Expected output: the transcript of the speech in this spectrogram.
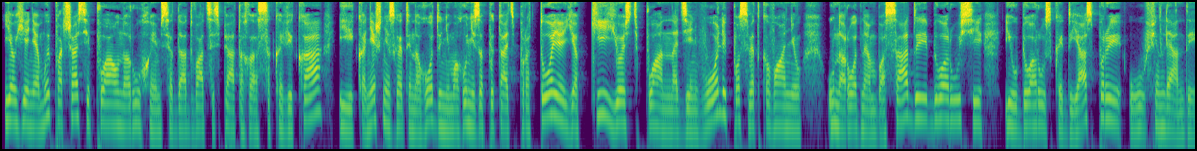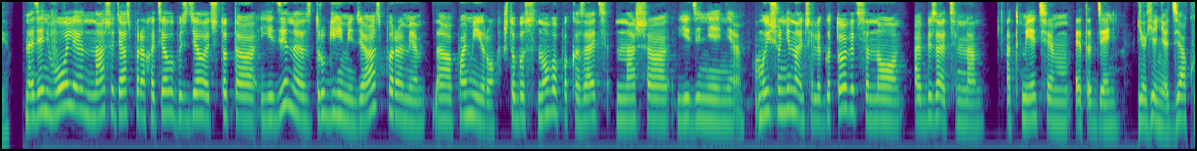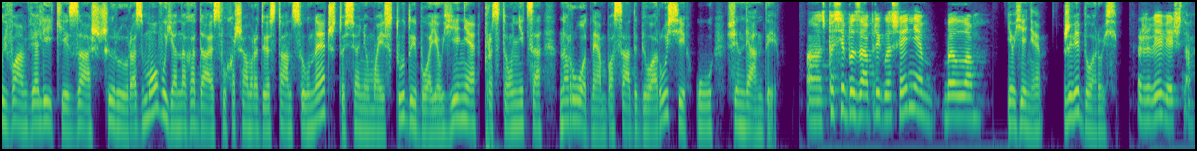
Евгения мы па часе плаўна рухаемся до 25 сакавіка і канешне з гэтай нагоды не магу не запытаць пра тое які ёсць план на дзень волі по святкаванню у народнай амбасады беларусі і ў беларускай дыяспоры у фінляндыі На День воли наша диаспора хотела бы сделать что-то единое с другими диаспорами э, по миру, чтобы снова показать наше единение. Мы еще не начали готовиться, но обязательно отметим этот дзень Евгения дзякуй вам вялікі за шчырую размову. Я нагадаю слухачам радыёстанцыі нет што сёння ў маёй студыі была Евгения прадстаўніца народнай амбасады беларусі у фінляндыі. Спасибо за приглашение было евгения жыве Беларусь. Жыве вечна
